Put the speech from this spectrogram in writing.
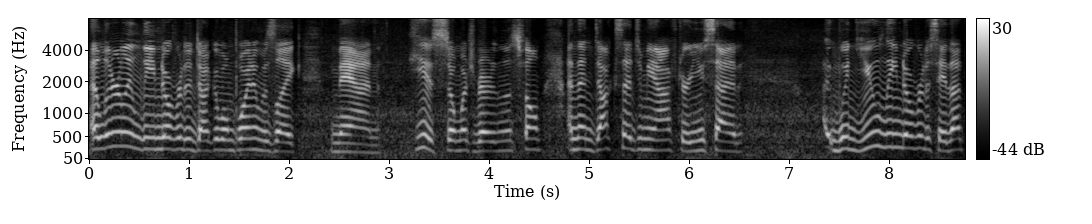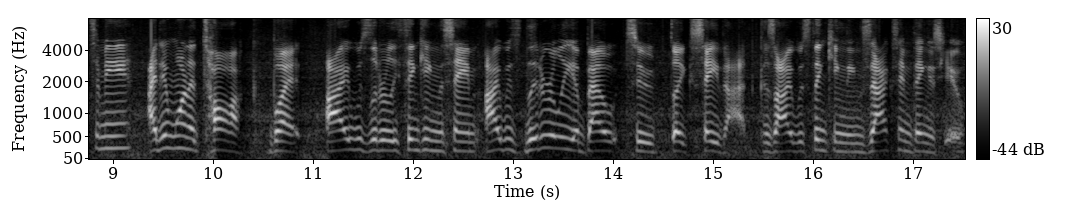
I literally leaned over to Duck at one point and was like, "Man, he is so much better than this film." And then Duck said to me after, "You said when you leaned over to say that to me, I didn't want to talk, but I was literally thinking the same. I was literally about to like say that because I was thinking the exact same thing as you.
